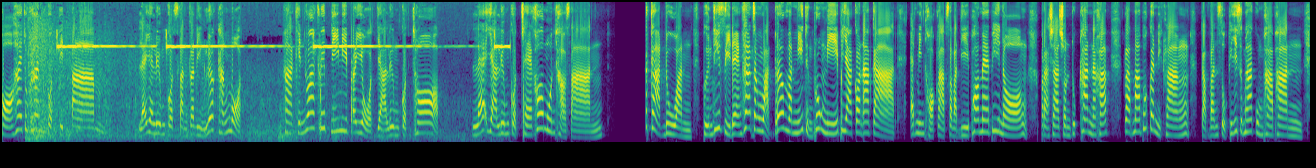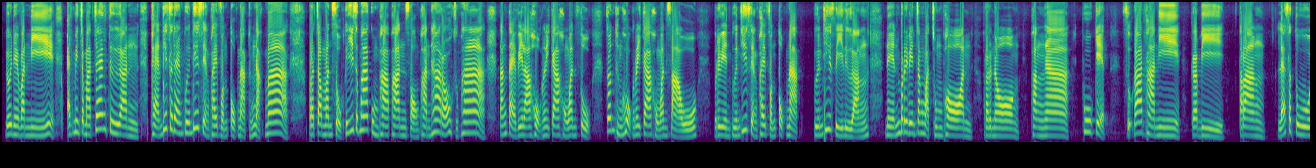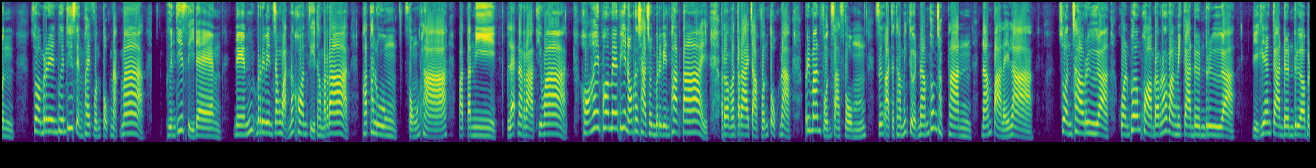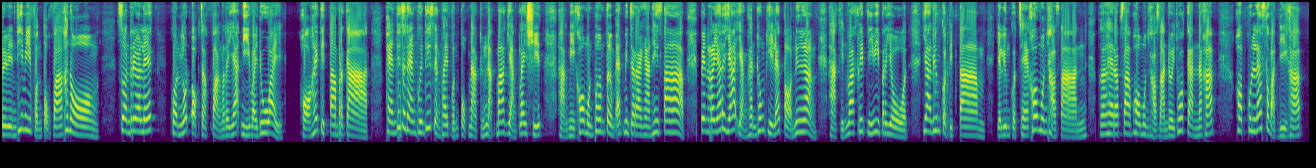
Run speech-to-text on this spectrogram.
ขอให้ทุกท่านกดติดตาม และอย่าลืมกดสั่นกระดิ่งเลือกทั้งหมด หากเห็นว่าคลิปนี้มีประโยชน์อย่าลืมกดชอบ และอย่าลืมกดแชร์ข้อมูลข่าวสาร ประกาศด่วน พื้นที่สีแดง 5 จังหวัด เริ่มวันนี้ถึงพรุ่งนี้พยากรณ์อากาศ แอดมินขอกราบสวัสดีพ่อแม่พี่น้อง ประชาชนทุกท่านนะครับ กลับมาพบกันอีกครั้ง กับวันศุกร์ที่ 25 กุมภาพันธ์ โดยในวันนี้ แอดมินจะมาแจ้งเตือน แผนที่แสดงพื้นที่เสี่ยงภัยฝนตกหนักถึงหนักมาก ประจำวันศุกร์ที่ 25 กุมภาพันธ์ 2565 ตั้งแต่เวลา 6 นาฬิกาของวันศุกร์จนถึง 6 นาฬิกาของวันเสาร์บริเวณพื้นที่เสี่ยงภัยฝนตกหนัก พื้นที่สีเหลือง เน้นบริเวณจังหวัดชุมพร ระนอง พังงา ภูเก็ต สุราษฎร์ธานี กระบี่ ตรัง และสตูล ส่วนบริเวณพื้นที่เสี่ยงภัยฝนตกหนักมาก พื้นที่สีแดง เน้นบริเวณจังหวัดนครศรีธรรมราช พัทลุง สงขลา ปัตตานี และนราธิวาส ขอให้พ่อแม่พี่น้องประชาชนบริเวณภาคใต้ระวังอันตรายจากฝนตกหนัก ปริมาณฝนสะสม ซึ่งอาจจะทำให้เกิดน้ำท่วมฉับพลัน น้ำป่าไหลหลาก ส่วนชาวเรือควรเพิ่มความระมัดระวังในการเดินเรือหลีกเลี่ยงการเดินเรือบริเวณที่มีฝนตกฟ้าขนอง ส่วนเรือเล็กควรงดออกจากฝั่งในระยะนี้ไว้ด้วย ขอให้ติดตามประกาศ แผนที่แสดงพื้นที่เสี่ยงภัยฝนตกหนักถึงหนักมากอย่างใกล้ชิด หากมีข้อมูลเพิ่มเติมแอดมินจะรายงานให้ทราบ เป็นระยะระยะอย่างทันท่วงทีและต่อเนื่อง หากเห็นว่าคลิปนี้มีประโยชน์ อย่าลืมกดติดตาม อย่าลืมกดแชร์ข้อมูลข่าวสาร เพื่อให้รับทราบข้อมูลข่าวสารโดยทั่วกันนะครับ ขอบคุณและสวัสดีครับ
